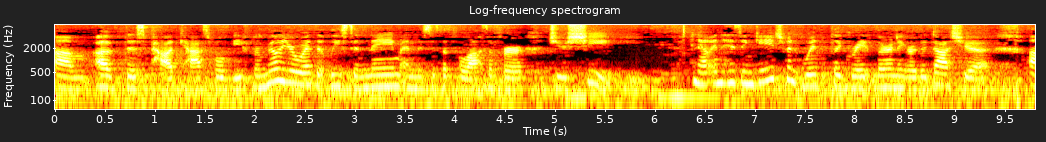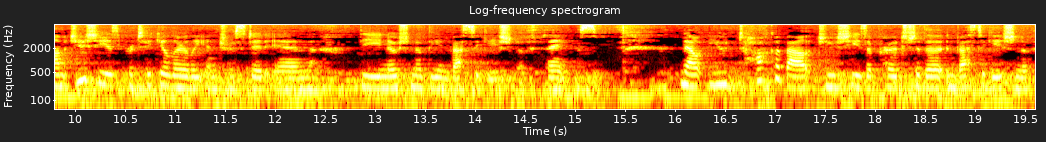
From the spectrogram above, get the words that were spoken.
um, of this podcast will be familiar with, at least in name, and this is the philosopher Zhu Xi. Now, in his engagement with the Great Learning or the Daxue, um, Zhu Xi is particularly interested in the notion of the investigation of things. Now, you talk about Xi's approach to the investigation of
